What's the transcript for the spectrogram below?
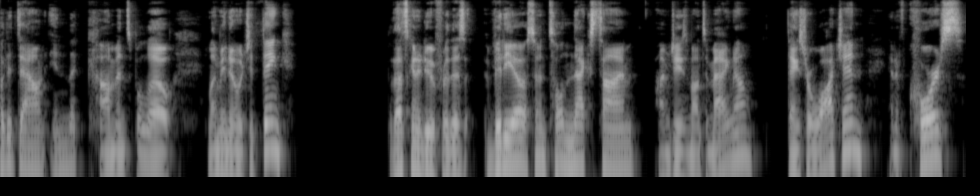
put it down in the comments below. Let me know what you think. But that's going to do it for this video. So until next time, I'm James Montemagno. Thanks for watching. And of course,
